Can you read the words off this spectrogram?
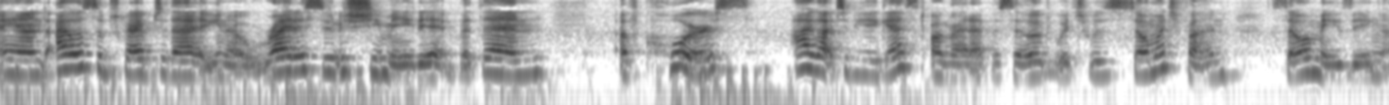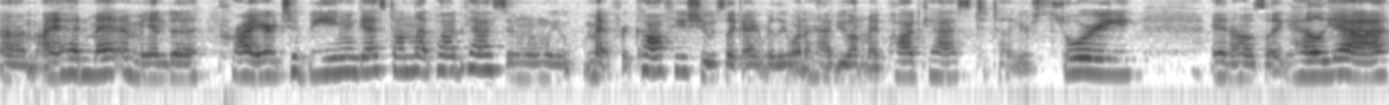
and I was subscribed to that, you know, right as soon as she made it. But then, of course, I got to be a guest on that episode, which was so much fun, so amazing. Um, I had met Amanda prior to being a guest on that podcast, and when we met for coffee, she was like, I really want to have you on my podcast to tell your story. And I was like, hell yeah.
